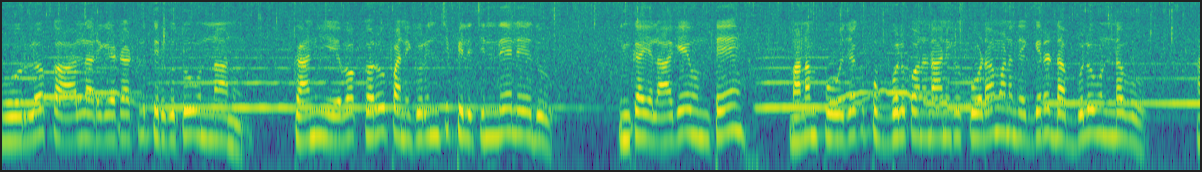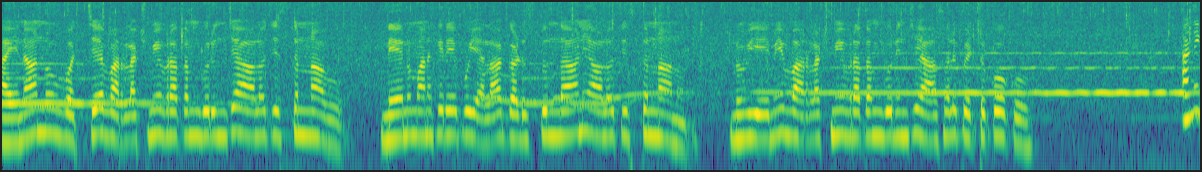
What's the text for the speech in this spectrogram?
ఊర్లో కాళ్ళు అరిగేటట్లు తిరుగుతూ ఉన్నాను. కానీ ఏ ఒక్కరూ పని గురించి పిలిచిందే లేదు. ఇంకా ఇలాగే ఉంటే మనం పూజకు పువ్వులు కొనడానికి కూడా మన దగ్గర డబ్బులు ఉండవు. అయినా నువ్వు వచ్చే వరలక్ష్మి వ్రతం గురించే ఆలోచిస్తున్నావు. నేను మనకి రేపు ఎలా గడుస్తుందా అని ఆలోచిస్తున్నాను. నువ్వేమీ వరలక్ష్మి వ్రతం గురించి ఆశలు పెట్టుకోకు. అని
